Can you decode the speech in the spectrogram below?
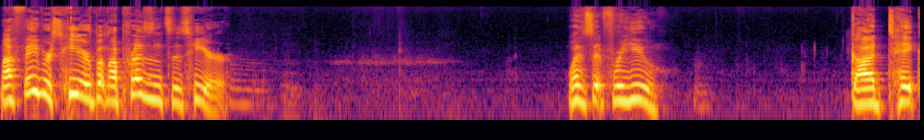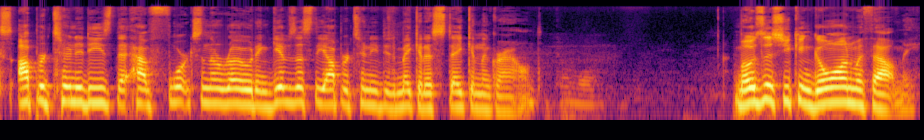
my favor's here, but my presence is here. What is it for you? God takes opportunities that have forks in the road and gives us the opportunity to make it a stake in the ground. Moses, you can go on without me.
